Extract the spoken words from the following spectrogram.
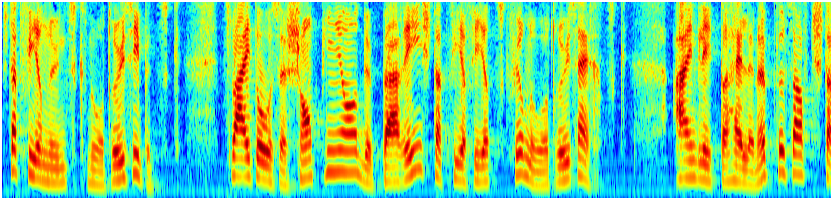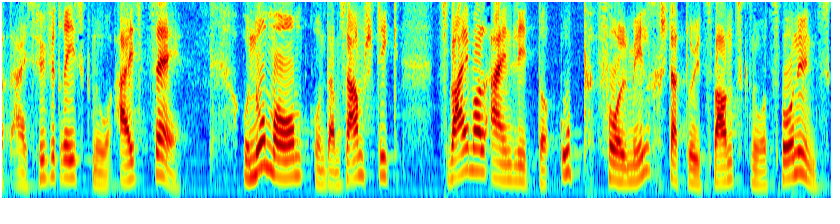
statt 4,90 nur 3,70. Zwei Dosen Champignons de Paris statt 4,40 für nur 3,60. Ein Liter hellen Äpfelsaft statt 1,35 nur 1,10. Und nur morgen und am Samstag zweimal ein Liter Up Vollmilch statt 3,20 nur 2,90.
